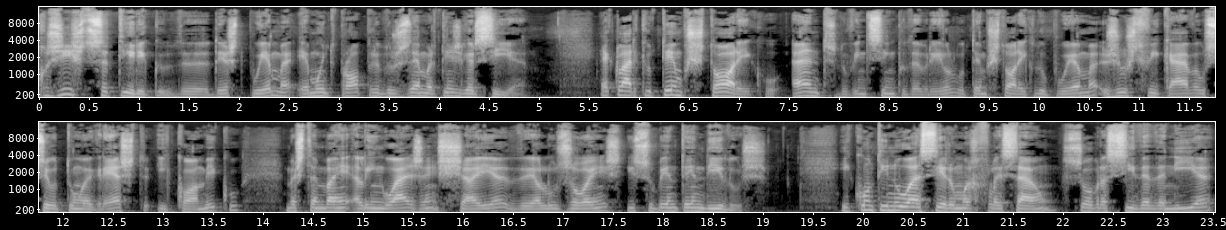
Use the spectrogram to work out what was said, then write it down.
Registro satírico de, deste poema é muito próprio do José Martins Garcia. É claro que o tempo histórico antes do 25 de Abril, o tempo histórico do poema, justificava o seu tom agreste e cômico, mas também a linguagem cheia de alusões e subentendidos. E continua a ser uma reflexão sobre a cidadania,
